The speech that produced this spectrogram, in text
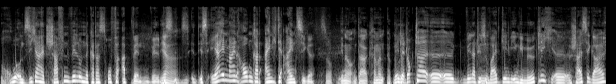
Ruhe und Sicherheit schaffen will und eine Katastrophe abwenden will. Ja. Bis, ist er in meinen Augen gerade eigentlich der Einzige. So, genau. Und da kann man. Nee, der Doktor äh, äh, will natürlich so weit gehen wie irgendwie möglich. Äh, scheißegal.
